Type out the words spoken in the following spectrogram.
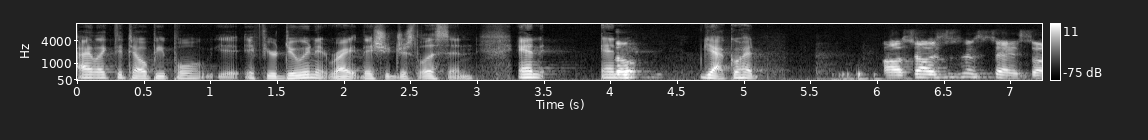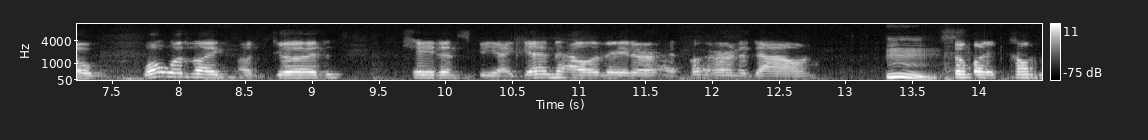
I like to tell people if you're doing it right, they should just listen. And and So- yeah, go ahead. Uh, so I was just gonna say, so what would like a good cadence be? I get in the elevator, I put her in a down. Mm, Somebody comes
